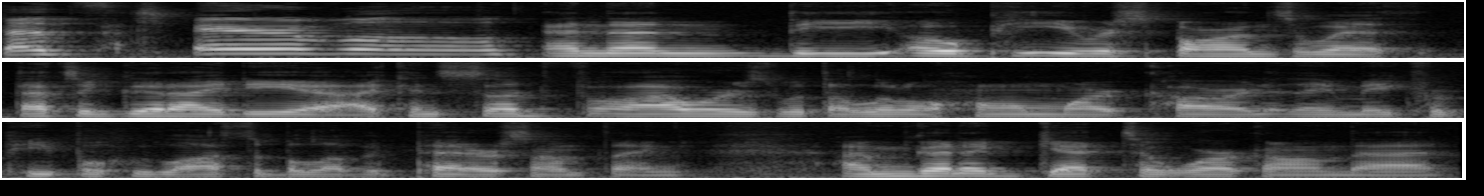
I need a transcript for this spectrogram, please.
That's terrible. And then the OP responds with, "That's a good idea. I can send flowers with a little Hallmark card they make for people who lost a beloved pet or something. I'm gonna get to work on that.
